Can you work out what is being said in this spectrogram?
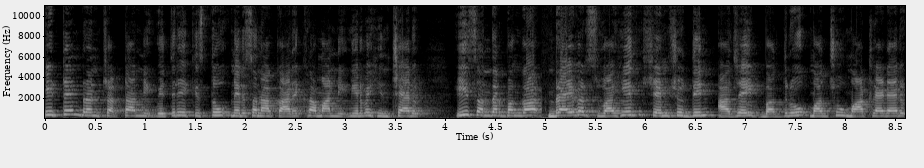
హిట్ అండ్ రన్ చట్టాన్ని వ్యతిరేకిస్తూ నిరసన కార్యక్రమాన్ని నిర్వహించారు. ఈ సందర్భంగా డ్రైవర్స్ వహీద్ షంషుద్దీన్ అజయ్ బద్రు మజ్జు మాట్లాడారు.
